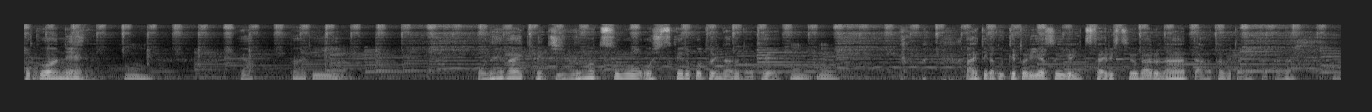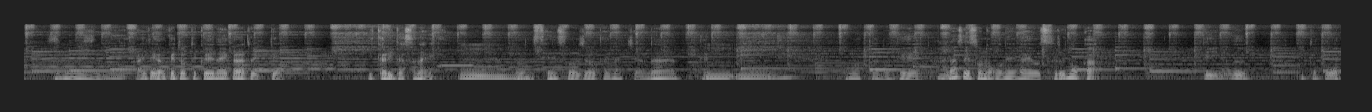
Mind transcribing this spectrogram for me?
僕はね、うん。やっぱり、お願いってね、自分の都合を押し付けることになるので、うんうん。相手が受け取りやすいように伝える必要があるなって改めて思ったかな。そうですね。相手が受け取ってくれないからといって、怒り出さない、うん。うん、戦争状態になっちゃうなってうんうん。思ったので、はいなぜそのお願いをするのかっていうことを、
